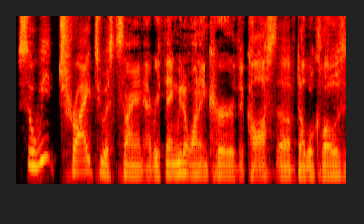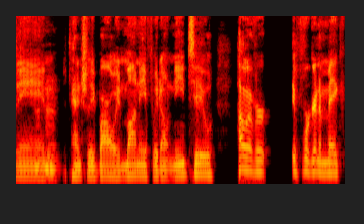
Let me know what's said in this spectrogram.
So we try to assign everything. We don't want to incur the cost of double closing, mm-hmm. potentially borrowing money if we don't need to. However, if we're going to make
